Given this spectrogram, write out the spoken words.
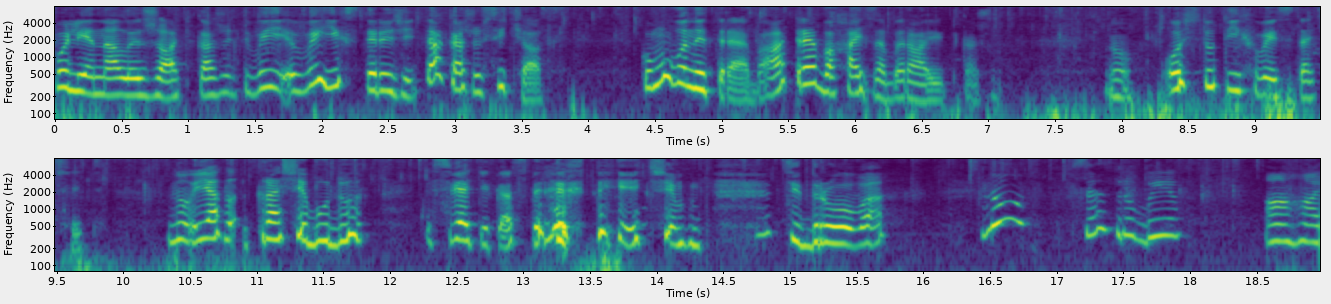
поліна лежать. Кажуть, ви, ви їх стережіть. Та кажу, зараз. Кому вони треба? А треба, хай забирають, кажу. Ну, ось тут їх вистачить. Ну, я краще буду святіка стерегти, чим ці дрова. Ну, все зробив. Ага,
